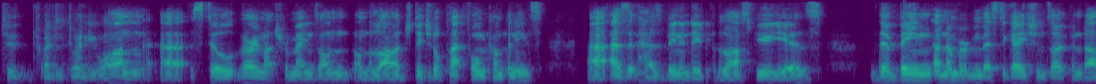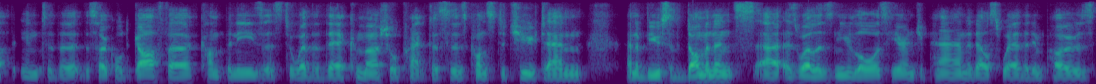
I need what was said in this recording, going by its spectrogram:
to 2021 uh, still very much remains on on the large digital platform companies, uh, as it has been indeed for the last few years. There have been a number of investigations opened up into the, the so-called GAFA companies as to whether their commercial practices constitute an, an abuse of dominance, uh, as well as new laws here in Japan and elsewhere that impose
